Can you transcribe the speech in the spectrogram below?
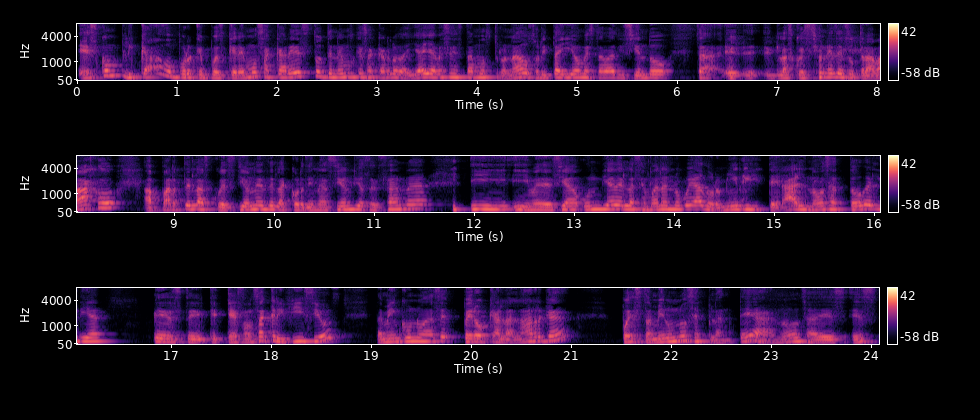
Es complicado porque pues queremos sacar esto, tenemos que sacarlo de allá y a veces estamos tronados. Ahorita yo me estaba diciendo o sea, eh, eh, las cuestiones de su trabajo, aparte las cuestiones de la coordinación diocesana y, y, me decía, un día de la semana no voy a dormir literal, ¿no? O sea, todo el día, este, que, que son sacrificios también que uno hace, pero que a la larga pues también uno se plantea, ¿no? O sea, es, es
